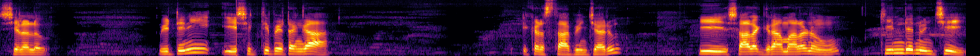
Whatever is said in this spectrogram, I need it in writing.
శిలలు. వీటిని ఈ శక్తిపీఠంగా ఇక్కడ స్థాపించారు. ఈ సాలగ్రామాలను కింద నుంచి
